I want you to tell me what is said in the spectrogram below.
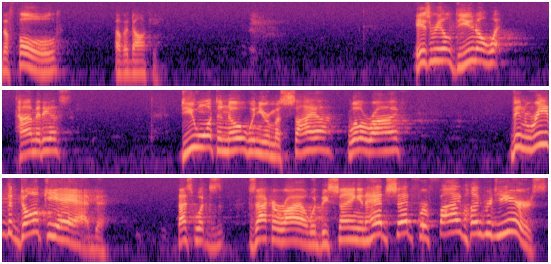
the fold of a donkey. Israel, do you know what time it is? Do you want to know when your Messiah will arrive? Then read the donkey ad. That's what Zechariah would be saying and had said for 500 years.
